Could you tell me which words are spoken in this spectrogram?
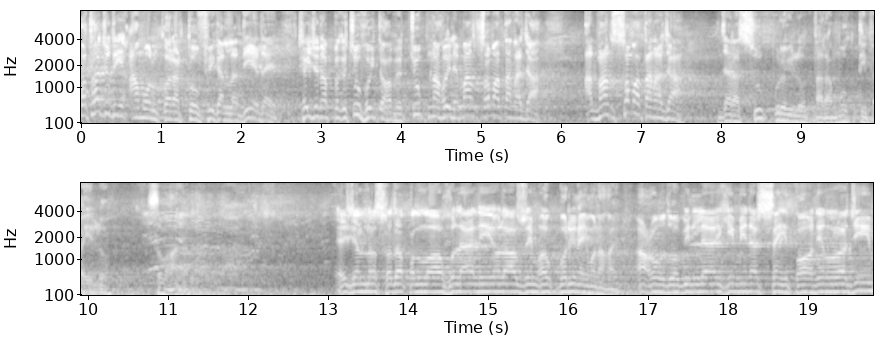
কথা যদি আমল করার তৌফিক আল্লাহ দিয়ে দেয় সেই জন্য আপনাকে চুপ হইতে হবে। চুপ না হইলে মান সমাতা না যা আর মান সমাতা না যা যারা চুপ রইল তারা মুক্তি পাইল। সোহান এই জন্য সদাকল্লাহুল আলিউল আযীম পড়ি নাই মনে হয়। আউযু বিল্লাহি মিনাশ শাইতানির রাজীম।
